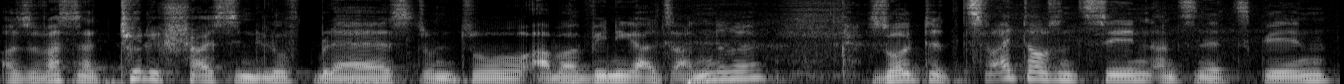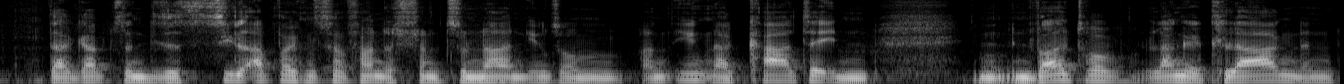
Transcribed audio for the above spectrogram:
also was natürlich Scheiß in die Luft bläst und so, aber weniger als andere, sollte 2010 ans Netz gehen. Da gab es dann dieses Zielabweichungsverfahren, das stand zu nah an, irgendeinem, an irgendeiner Karte in, in, in Waltrop, lange Klagen. Dann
